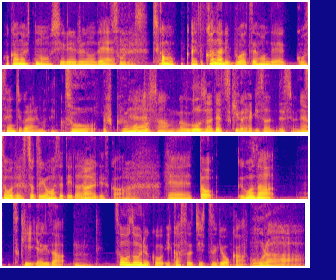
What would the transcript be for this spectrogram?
他の人のも知れるのでそうです。しかも、えっと、かなり分厚い本で5センチぐらいありませんか？そう。福本さんが魚座で月がヤギ座ですよね。そうです。ちょっと読ませていただいていいですか、はい。えっと魚座月ヤギ座。うん。想像力を生かす実業家。ほら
